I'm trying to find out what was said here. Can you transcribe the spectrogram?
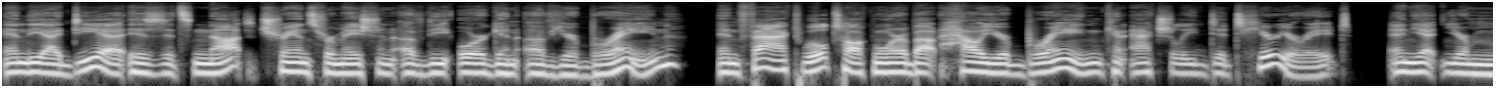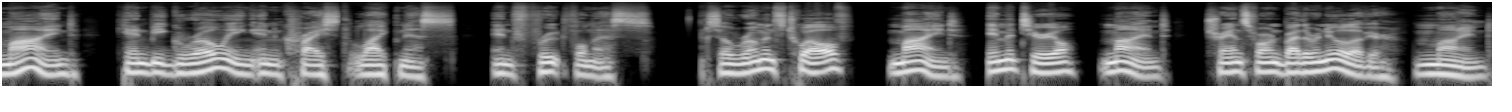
And the idea is it's not transformation of the organ of your brain. In fact, we'll talk more about how your brain can actually deteriorate and yet your mind can be growing in Christ likeness and fruitfulness. So, Romans 12, mind, immaterial mind, transformed by the renewal of your mind.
